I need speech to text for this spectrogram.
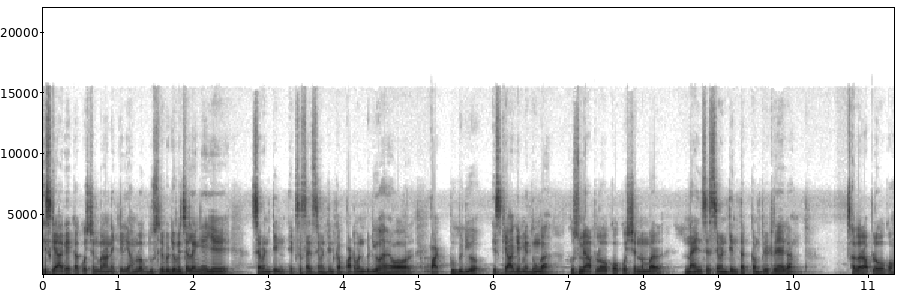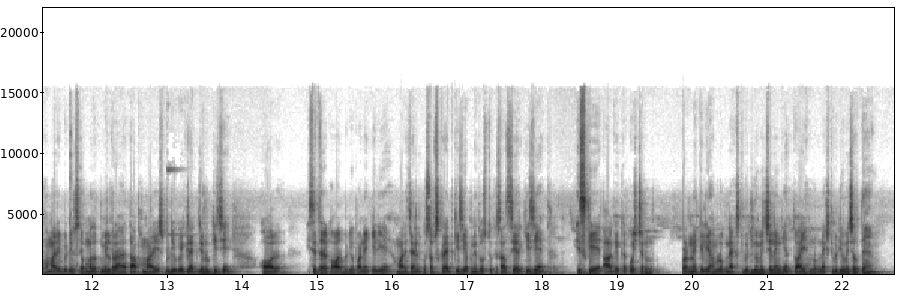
इसके आगे का क्वेश्चन बनाने के लिए हम लोग दूसरे वीडियो में चलेंगे। ये 17 एक्सरसाइज 17 का पार्ट वन वीडियो है और पार्ट टू वीडियो इसके आगे मैं दूँगा। उसमें आप लोगों को क्वेश्चन नंबर नाइन से सेवनटीन तक कंप्लीट रहेगा। अगर आप लोगों को हमारी वीडियो से मदद मिल रहा है तो आप हमारे इस वीडियो को एक लाइक ज़रूर कीजिए और इसी तरह का और वीडियो पाने के लिए हमारे चैनल को सब्सक्राइब कीजिए, अपने दोस्तों के साथ शेयर कीजिए। इसके आगे का क्वेश्चन पढ़ने के लिए हम लोग नेक्स्ट वीडियो में चलेंगे। तो आइए हम लोग नेक्स्ट वीडियो में चलते हैं।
